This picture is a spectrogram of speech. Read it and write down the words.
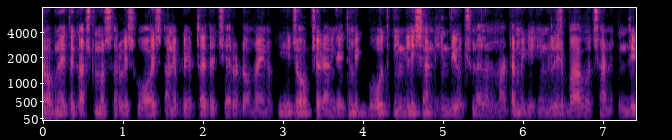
జాబ్ అయితే కస్టమర్ సర్వీస్ వాయిస్ అనే పేరుతో అయితే ఇచ్చారు డొమైన్ ఈ జాబ్ చేయడానికి అయితే మీకు బోత్ ఇంగ్లీష్ అండ్ హిందీ వచ్చి ఉండాలన్నమాట. మీకు ఇంగ్లీష్ బాగా వచ్చి అండ్ హిందీ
